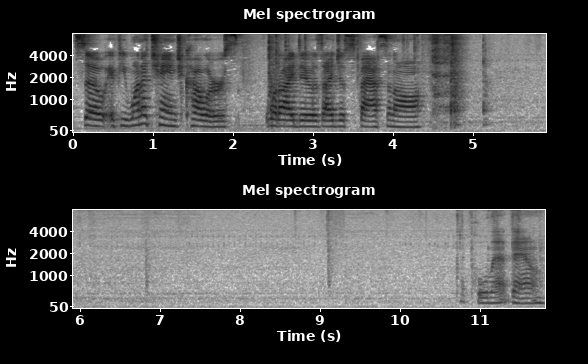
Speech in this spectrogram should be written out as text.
So if you want to change colors, what I do is I just fasten off. I pull that down.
